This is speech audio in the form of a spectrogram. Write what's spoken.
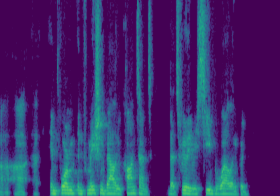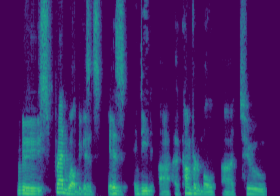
uh, inform, information value content that's really received well and could really spread well because it's it is indeed comfortable to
